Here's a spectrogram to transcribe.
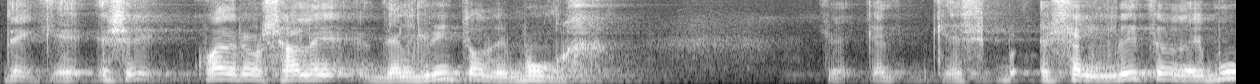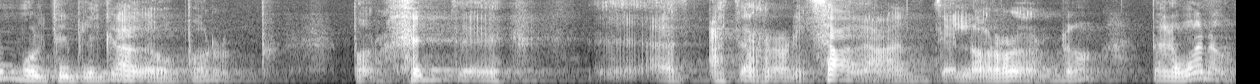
de que ese cuadro sale del grito de Munch. que, es, el litro de Mu multiplicado por, por gente eh, aterrorizada ante el horror, ¿no? Pero bueno,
